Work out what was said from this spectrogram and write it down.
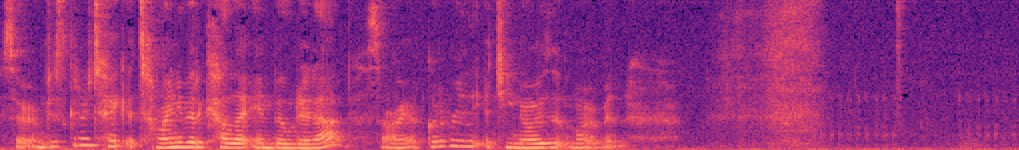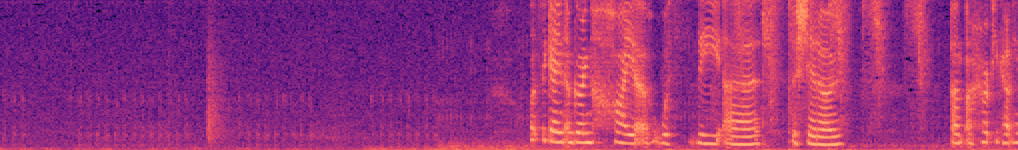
So I'm just going to take a tiny bit of colour and build it up. Sorry, I've got a really itchy nose at the moment. Once again, I'm going higher with the, uh, the shadow. Um, I hope you can't see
